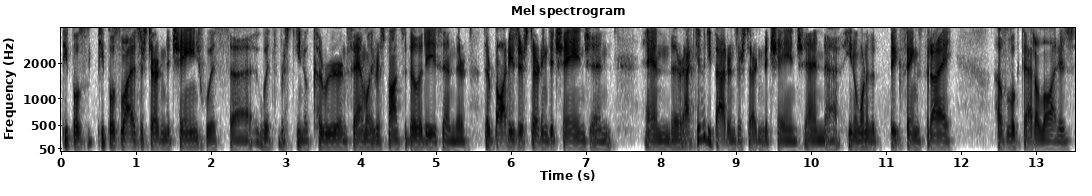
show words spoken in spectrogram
people's people's lives are starting to change with uh, with you know career and family responsibilities, and their their bodies are starting to change, and and their activity patterns are starting to change. And uh, you know, one of the big things that I have looked at a lot is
